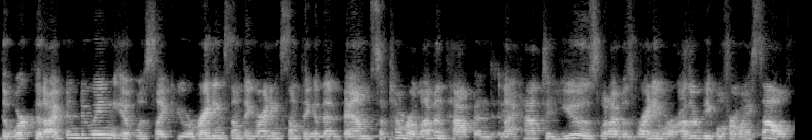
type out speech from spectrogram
the work that I've been doing. It was like you were writing something, writing something, and then bam, September 11th happened, and I had to use what I was writing for other people for myself.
